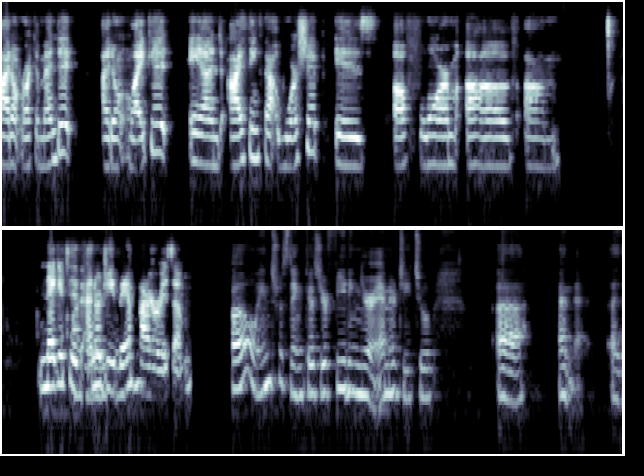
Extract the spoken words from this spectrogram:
I don't recommend it. I don't like it. And I think that worship is a form of um, negative energy vampirism. Oh, interesting. Because you're feeding your energy to uh, an, a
